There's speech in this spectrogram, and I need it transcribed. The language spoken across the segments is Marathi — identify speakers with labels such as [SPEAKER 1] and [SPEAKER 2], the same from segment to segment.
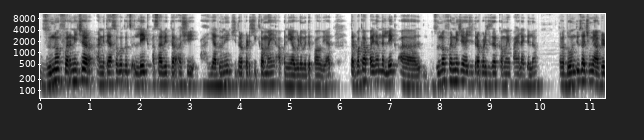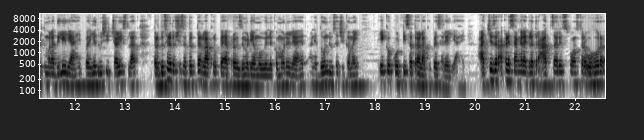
[SPEAKER 1] जुनं फर्निचर आणि त्यासोबतच लेख असावी तर अशी या दोन्ही चित्रपटाची कमाई आपण या व्हिडिओमध्ये पाहूयात. तर बघा पहिल्यांदा लेख जुनं फर्निचर या चित्रपटाची जर कमाई पाहायला गेलं, तर दोन दिवसाची मी अपडेट तुम्हाला दिलेली आहे. पहिल्या दिवशी चाळीस लाख तर दुसऱ्या दिवशी 77,00,000 रुपये अप्रॉक्सिमेट या मूवीने कमवलेले आहेत आणि दोन दिवसाची कमाई एक कोटी सतरा लाख रुपये झालेली आहे. आजचे जर आकडे सांगायला गेलं तर आजचा रिस्पॉन्स तर ओव्हर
